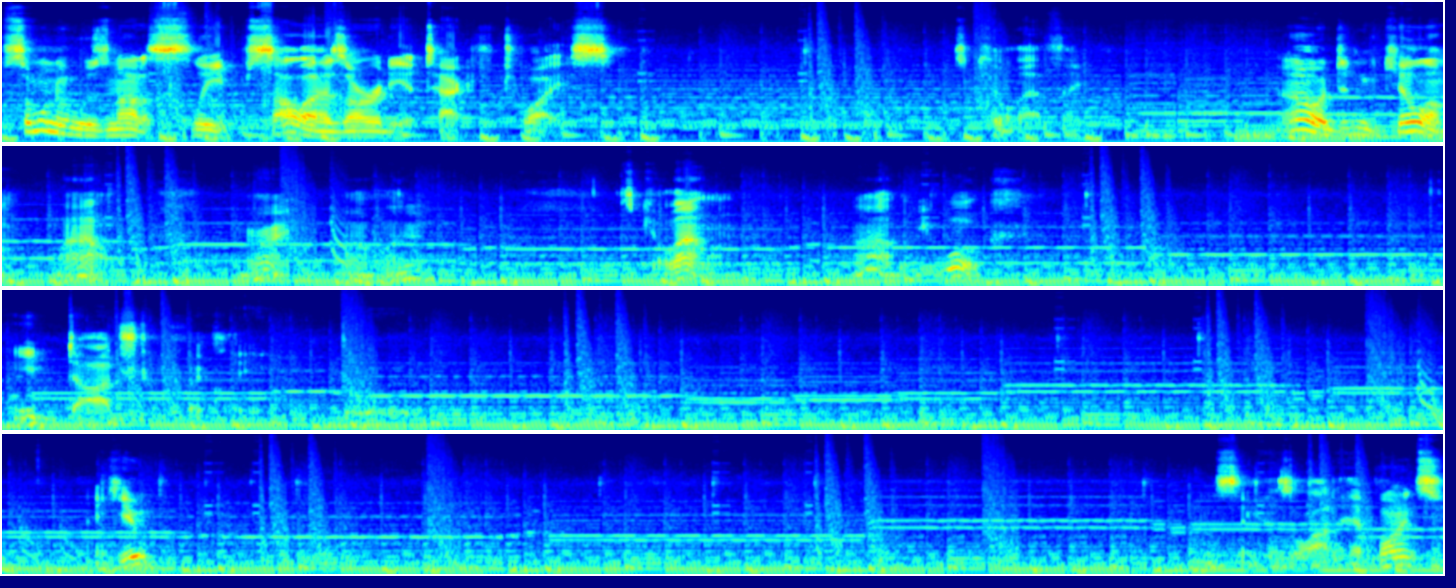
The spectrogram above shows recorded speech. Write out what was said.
someone who was not asleep, Salah has already attacked twice. Let's kill that thing. Oh, it didn't kill him. Wow. Alright, well let's kill that one. Ah, but he woke. He dodged quickly. Thank you. This thing has a lot of hit points.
